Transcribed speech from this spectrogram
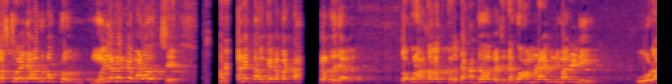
নষ্ট হয়ে যাওয়ার উপক্রম। মহিলাদেরকে মারা হচ্ছে। মানে কালকে ব্যাপারটা তখন আদালতকে দেখাতে হবে যে, দেখো, আমরা এমনি মারিনি। ওরা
